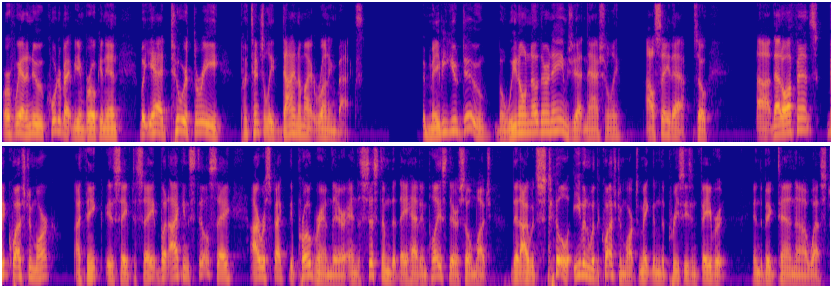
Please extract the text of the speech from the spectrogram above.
or if we had a new quarterback being broken in, but you had two or three potentially dynamite running backs. Maybe you do, but we don't know their names yet nationally. I'll say that. So uh, that offense, big question mark. I think is safe to say, but I can still say I respect the program there and the system that they have in place there so much that I would still, even with the question marks, make them the preseason favorite in the Big Ten uh, West.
